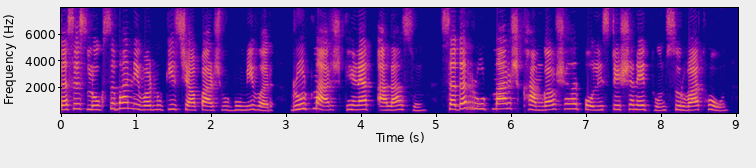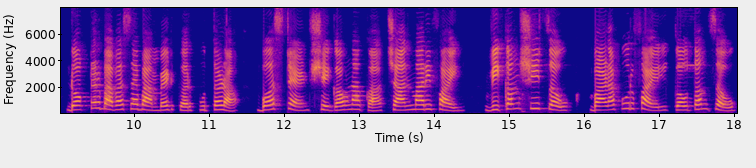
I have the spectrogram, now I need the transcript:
तसेच लोकसभा निवडणुकीच्या पार्श्वभूमीवर रूट मार्च घेण्यात आला असून सदर रूट मार्च खामगाव शहर पोलीस स्टेशन येथून सुरुवात होऊन डॉक्टर बाबासाहेब आंबेडकर पुतळा बस स्टँड शेगाव नाका चांदमारी फाईल विकमशी चौक बाळापूर फाईल गौतम चौक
